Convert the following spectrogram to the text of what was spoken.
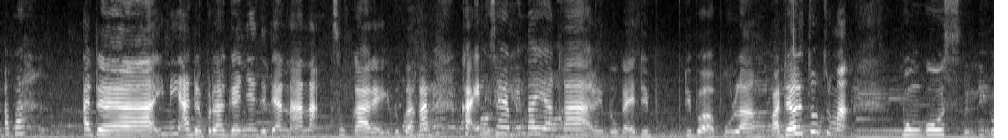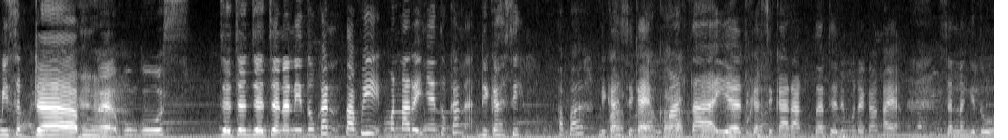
apa ada ini ada peraganya jadi anak-anak suka kayak gitu. Bahkan kak ini saya minta ya kak gitu kayak di- dibawa pulang. Padahal itu cuma bungkus mie sedap Iya. kayak bungkus jajan-jajanan itu kan. Tapi menariknya itu kan dikasih apa dikasih Mata, kayak mata. karakter, iya iya, dikasih karakter. Jadi mereka kayak seneng gitu.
